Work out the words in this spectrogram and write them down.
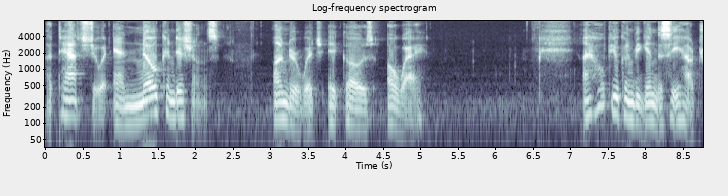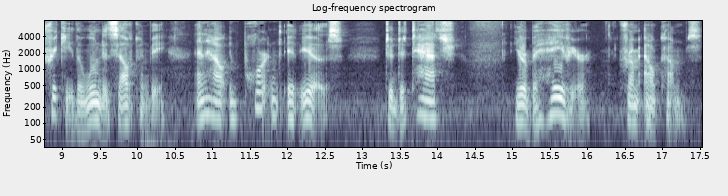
attached to it, and no conditions under which it goes away. I hope you can begin to see how tricky the wounded self can be and how important it is to detach your behavior from outcomes.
